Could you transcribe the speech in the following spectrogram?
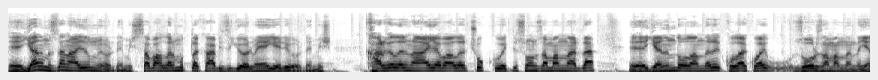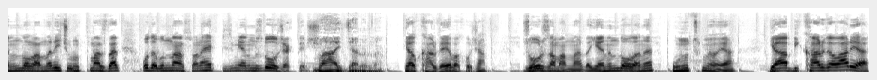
e, yanımızdan ayrılmıyor demiş. Sabahlar mutlaka bizi görmeye geliyor demiş. Kargaların aile bağları çok kuvvetli. Son zamanlarda e, yanında olanları kolay kolay zor zamanlarında yanında olanları hiç unutmazlar. O da bundan sonra hep bizim yanımızda olacak demiş. Vay canına. Ya kargaya bak hocam. Zor zamanlarda yanında olanı unutmuyor ya. Ya bir karga var ya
